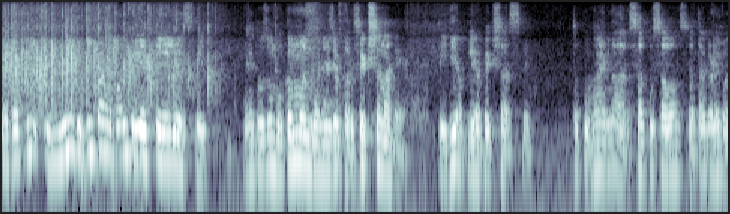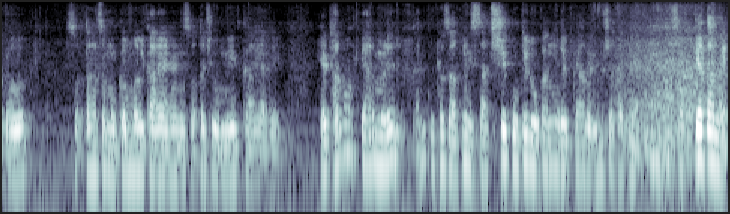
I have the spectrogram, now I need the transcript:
त्याच्यातली उम्मीद ही पण आपण क्रिएट केलेली असते. आणि तो जो मुकम्मल म्हणजे जे परफेक्शन आहे तीही आपली अपेक्षा असते. तर पुन्हा एकदा आरसा पुसावा स्वतःकडे बघावं स्वतःचं मुकम्मल काय आहे आणि स्वतःची उमेद काय आहे हे ठरवा प्यार मिळेल. काही कुठं जात नाही. सातशे कोटी लोकांमध्ये प्यार होऊ शकत नाही. शक्यता नाही.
